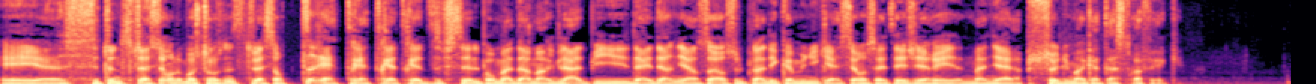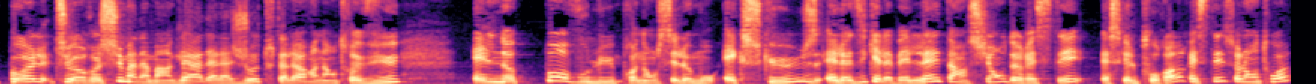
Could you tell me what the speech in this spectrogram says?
Et euh, c'est une situation, là, moi je trouve une situation très, très, très, très difficile pour Mme Anglade. Puis dans les dernières heures, sur le plan des communications, ça a été géré de manière absolument catastrophique. Paul, tu as reçu Mme Anglade, elle ajoute tout à l'heure en entrevue. Elle n'a pas voulu prononcer le mot excuse. Elle a dit qu'elle avait l'intention de rester. Est-ce qu'elle pourra rester selon toi?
